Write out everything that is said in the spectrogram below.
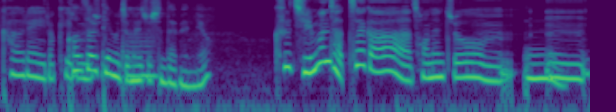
가을에 이렇게 컨설팅을 좀 해주신다면요? 그 질문 자체가 저는 좀, 음. 음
